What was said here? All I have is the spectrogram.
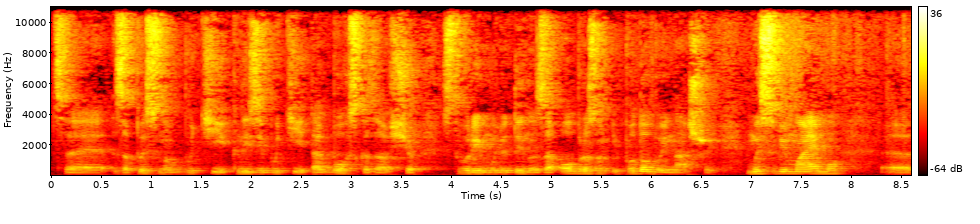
Це записано в буті, книзі буті. Так Бог сказав, що створимо людину за образом і подобою нашою. Ми собі маємо е,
